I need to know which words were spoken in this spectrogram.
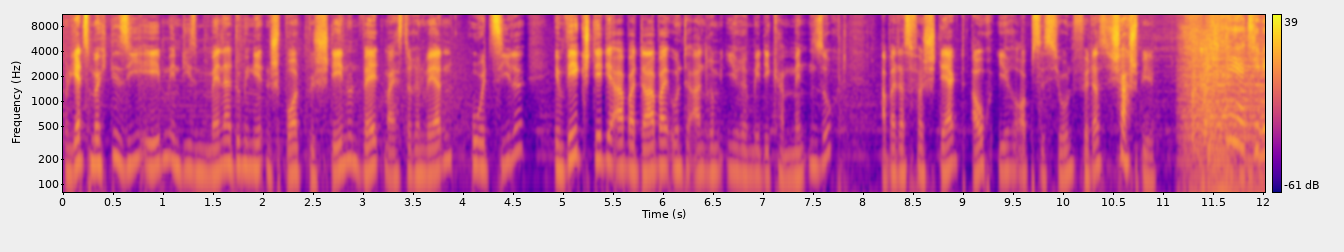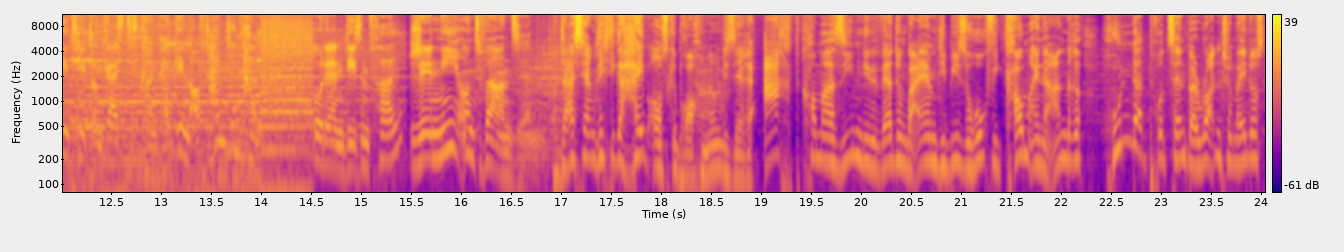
Und jetzt möchte sie eben in diesem männerdominierten Sport bestehen und Weltmeisterin werden. Hohe Ziele. Im Weg steht ihr aber dabei unter anderem ihre Medikamentensucht, aber das verstärkt auch ihre Obsession für das Schachspiel. Kreativität und Geisteskrankheit gehen oft Hand in Hand. Oder in diesem Fall Genie und Wahnsinn. Und da ist ja ein richtiger Hype ausgebrochen, ne? Und die Serie 8,7, die Bewertung bei IMDb so hoch wie kaum eine andere. 100% bei Rotten Tomatoes,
